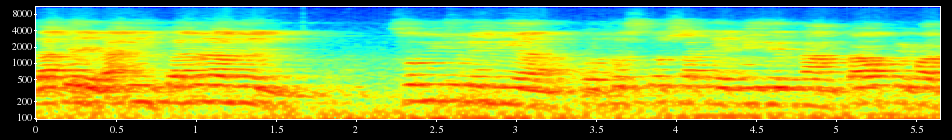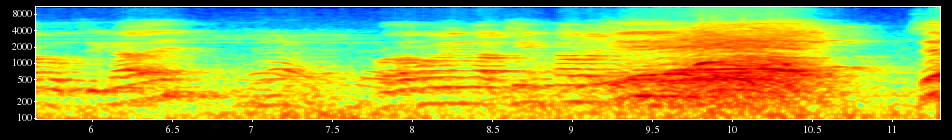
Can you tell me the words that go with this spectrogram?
যাতে রানিং ক্যামেরাম্যান ছবি তুলে নিয়ে ওর দোস্তর সাথে নিজের নামটাও পেপার পত্রিকায় যে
